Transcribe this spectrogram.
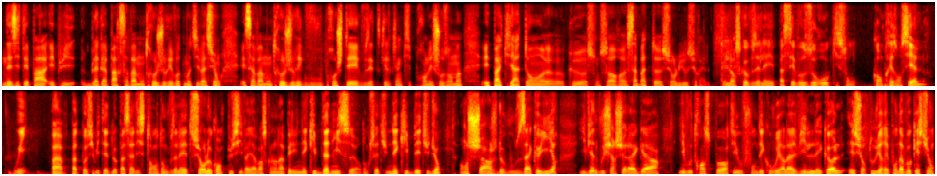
n'hésitez pas. Et puis, blague à part, ça va montrer au jury votre motivation et ça va montrer au jury que vous vous projetez, que vous êtes quelqu'un qui prend les choses en main et pas qui attend euh, que son sort euh, s'abatte sur lui ou sur elle. Et lorsque vous allez passer vos oraux qui sont qu'en présentiel, oui pas, de possibilité de le passer à distance, donc vous allez être sur le campus, il va y avoir ce que l'on appelle une équipe d'admisseurs. Donc c'est une équipe d'étudiants en charge de vous accueillir. Ils viennent vous chercher à la gare, ils vous transportent, ils vous font découvrir la ville, l'école, et surtout ils répondent à vos questions.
